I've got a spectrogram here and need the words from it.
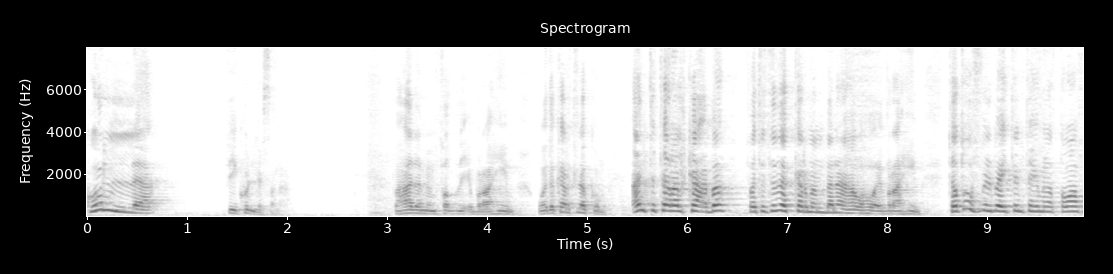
كل في كل صلاة. فهذا من فضل إبراهيم. وذكرت لكم أنت ترى الكعبة فتتذكر من بناها وهو إبراهيم. تطوف بالبيت تنتهي من الطواف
